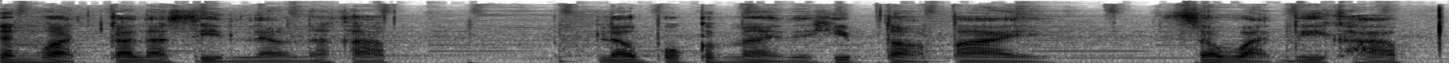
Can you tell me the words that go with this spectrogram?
จังหวัดกาลสินแล้วนะครับ แล้วพบกันใหม่ในคลิปต่อไป สวัสดีครับ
